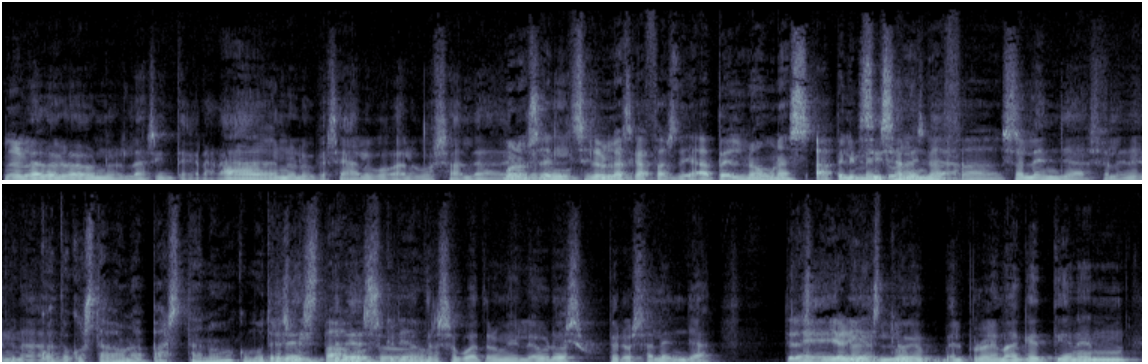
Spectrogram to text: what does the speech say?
claro, claro, claro, nos las integrarán o lo que sea, algo, algo saldrá. Bueno, salieron las gafas de Apple, ¿no? Unas Apple inventó sí, salen unas ya, gafas. Salen ya, salen en nada. ¿Cuánto costaba una pasta, no? Como 3.000 Tres, pavos, o, creo. tres o cuatro mil euros, pero salen ya. ¿Te las Eh, pillarías lo- tú? lo que- el problema que tienen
